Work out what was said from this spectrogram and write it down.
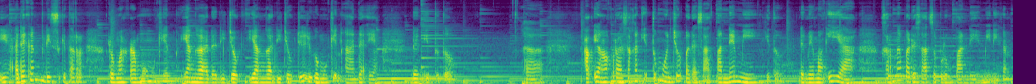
Iya ada kan di sekitar rumah kamu mungkin yang nggak ada di Jog yang nggak di Jogja juga mungkin ada ya. Dan itu tuh uh, yang aku rasakan itu muncul pada saat pandemi gitu. Dan memang iya karena pada saat sebelum pandemi ini kan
